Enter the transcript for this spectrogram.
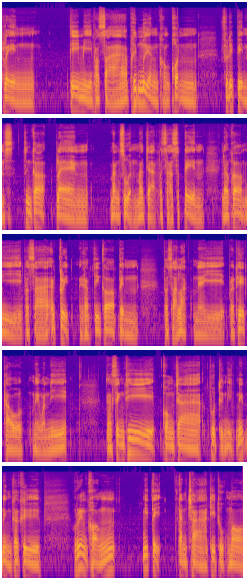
เพลงที่มีภาษาพื้นเมืองของคนฟิลิปปินส์ซึ่งก็แปลงบางส่วนมาจากภาษาสเปน แล้วก็มีภาษาอังกฤษนะครับที่ก็เป็น ภาษาหลักในประเทศเขาในวันนี้ สิ่งที่คงจะพูดถึงอีกนิดหนึ่งก็คือ เรื่องของมิติกัญชาที่ถูกมอง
